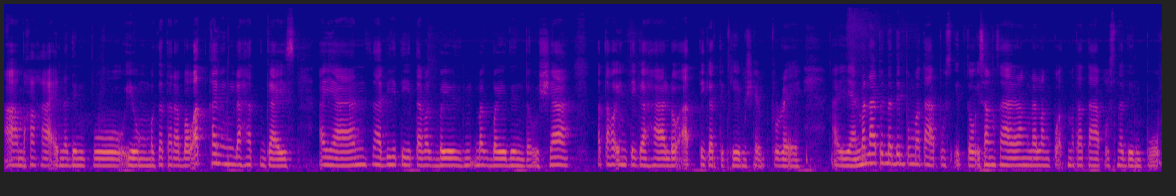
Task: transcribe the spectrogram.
ah, makakain na din po yung magtatrabaho at kaming lahat guys. Ayan, sabi ni tita magbayo, magbayo din daw siya. At ako yung tigahalo at tigatikim syempre. Ayan, malapit na din po matapos ito. Isang sarang na lang po at matatapos na din po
